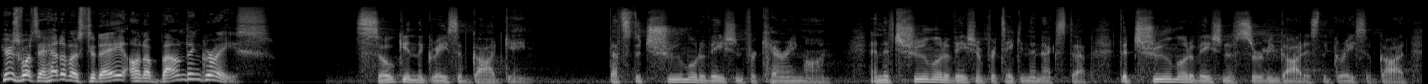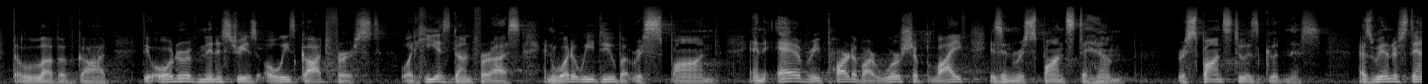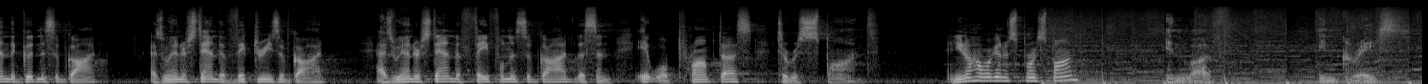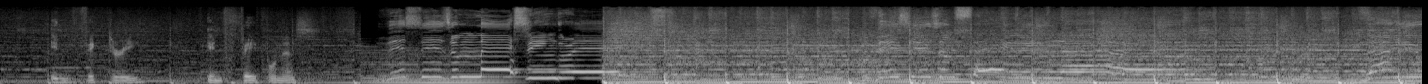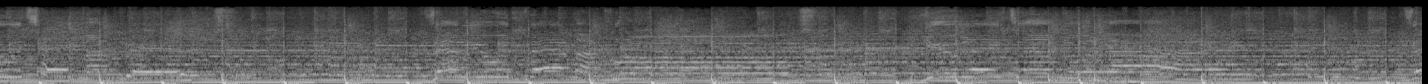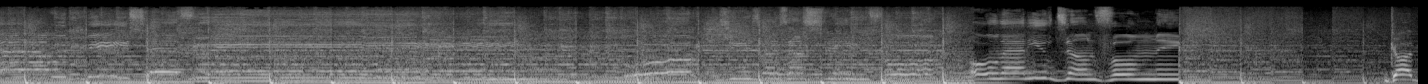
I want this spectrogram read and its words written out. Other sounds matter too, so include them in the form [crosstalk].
Here's what's ahead of us today on Abounding Grace. Soak in the grace of God, game. That's the true motivation for carrying on and the true motivation for taking the next step. The true motivation of serving God is the grace of God, the love of God. The order of ministry is always God first, what He has done for us. And what do we do but respond? And every part of our worship life is in response to Him, response to His goodness. As we understand the goodness of God, as we understand the victories of God, as we understand the faithfulness of God, listen, it will prompt us to respond. And you know how we're going to respond? In love, in grace, in victory, in faithfulness. This is amazing grace.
